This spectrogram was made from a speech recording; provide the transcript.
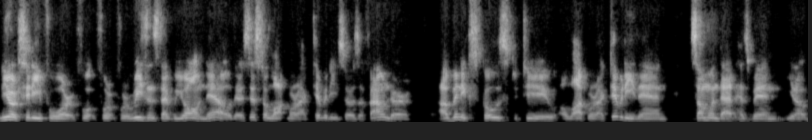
New York City, for for for, for reasons that we all know, there's just a lot more activity. So as a founder I've been exposed to a lot more activity than someone that has been, you know,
